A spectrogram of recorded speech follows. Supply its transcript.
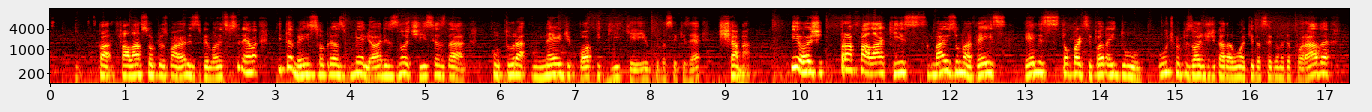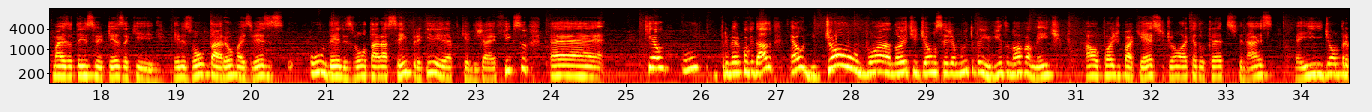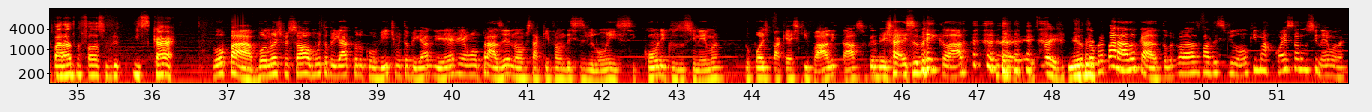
fa falar sobre os maiores vilões do cinema e também sobre as melhores notícias da cultura nerd pop geek aí, o que você quiser chamar. E hoje, para falar aqui mais uma vez, eles estão participando aí do último episódio de cada um aqui da segunda temporada, mas eu tenho certeza que eles voltarão mais vezes. Um deles voltará sempre aqui, né? Porque ele já é fixo. É, que é o, o, primeiro convidado, é o John. Boa noite, John. Seja muito bem-vindo novamente ao Podcast. John lá que é do Créditos Finais. Aí, John, preparado para falar sobre o Scar, Opa, boa noite pessoal, muito obrigado pelo convite, muito obrigado Guilherme, é um prazer enorme estar aqui falando desses vilões icônicos do cinema no podcast que vale, tá? Só queria deixar isso bem claro. É, é isso aí. eu tô preparado, cara, tô preparado para falar desse vilão que marcou a história do cinema, né?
